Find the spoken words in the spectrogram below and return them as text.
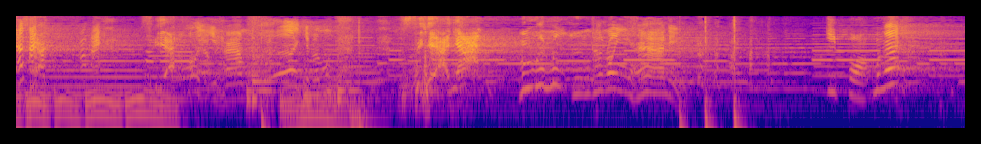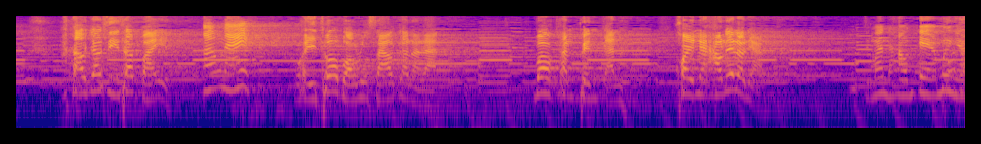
จะสั่งเสียโอ้ยอีห้ามึงเอ้ยจะมามึงเสียยะมึงเหมือนมึงอึ่งข้างน้อยอีห้านี่อีปอกมึงเอ้ยเอาจังสีซะไปเอาไหนข่อยโทรบอกลูกสาวเจ้านั่นแหละ บอกกันเป็นกันข่อยหนาวได้แล้วเนี่ยสิมาดาวแม่มึงหยั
